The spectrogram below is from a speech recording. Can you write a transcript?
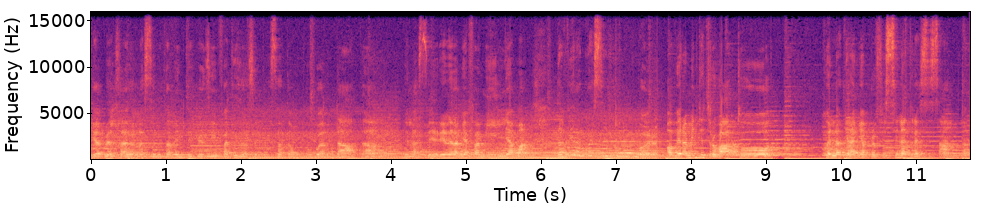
che in realtà non è assolutamente così, infatti sono sempre stata un po' guardata nella serie, nella mia famiglia, ma davvero questo è il tuo lavoro? Ho veramente trovato quella che è la mia professione a 360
